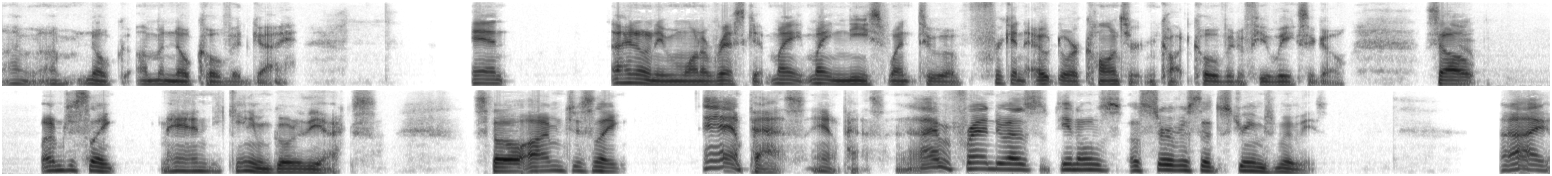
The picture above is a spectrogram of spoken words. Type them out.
I'm, I'm no I'm a no COVID guy. And I don't even want to risk it. My my niece went to a freaking outdoor concert and caught COVID a few weeks ago. So Yep. I'm just like, man, you can't even go to the X. So I'm just like, eh, pass, eh, pass. I have a friend who has, you know, a service that streams movies. I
